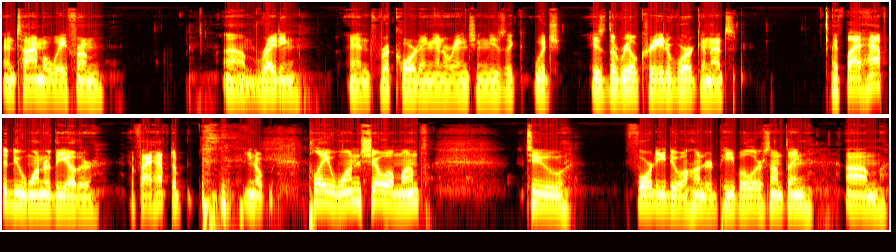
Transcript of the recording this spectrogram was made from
and time away from um, writing and recording and arranging music, which is the real creative work. And that's if I have to do one or the other, if I have to, you know, play one show a month to 40 to 100 people or something, um,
